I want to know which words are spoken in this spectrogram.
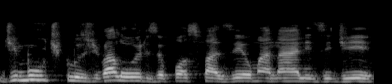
de múltiplos de valores, eu posso fazer uma análise de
